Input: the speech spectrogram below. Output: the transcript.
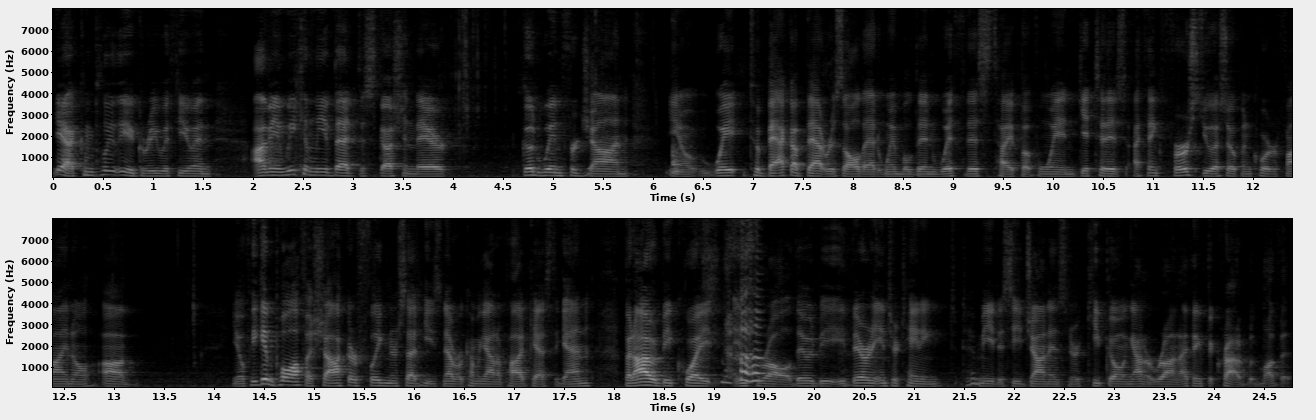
Yeah, completely agree with you. And I mean, we can leave that discussion there. Good win for John. You know, wait to back up that result at Wimbledon with this type of win. Get to his, I think, first U.S. Open quarterfinal. Um, you know, if he can pull off a shocker, Fligner said he's never coming on a podcast again. But I would be quite enthralled. It would be very entertaining to me to see John Isner keep going on a run. I think the crowd would love it.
